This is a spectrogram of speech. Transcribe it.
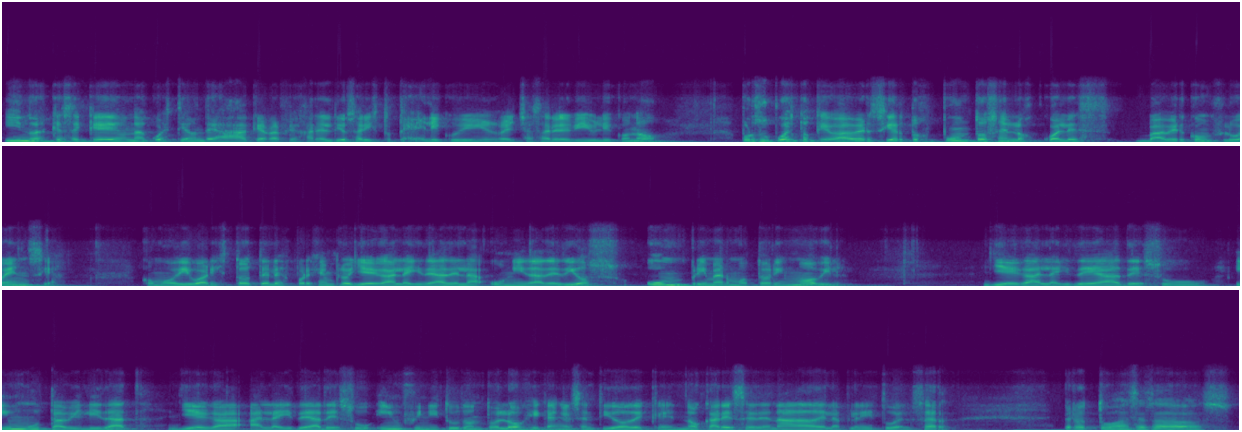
y no es que se quede una cuestión de, ah, que reflejar el Dios aristotélico y rechazar el bíblico, no. Por supuesto que va a haber ciertos puntos en los cuales va a haber confluencia. Como digo, Aristóteles, por ejemplo, llega a la idea de la unidad de Dios, un primer motor inmóvil. Llega a la idea de su inmutabilidad, llega a la idea de su infinitud ontológica, en el sentido de que no carece de nada de la plenitud del ser. Pero todas esas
